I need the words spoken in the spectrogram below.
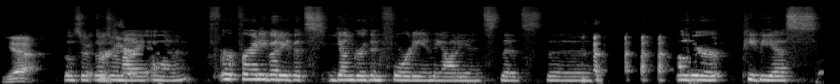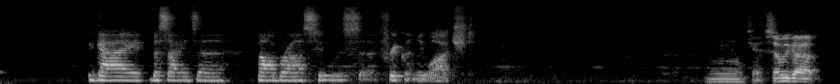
Yeah. Those are those are sure. my uh, for for anybody that's younger than forty in the audience. That's the other PBS guy besides uh, Bob Ross who was uh, frequently watched. Okay, so we got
